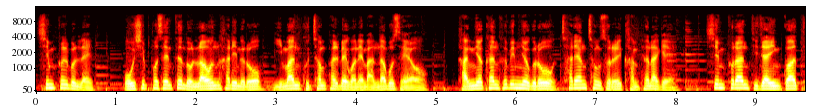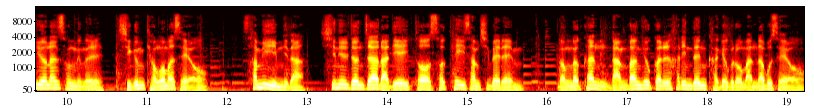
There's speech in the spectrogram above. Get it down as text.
심플 블랙 50% 놀라운 할인으로 29,800원에 만나보세요. 강력한 흡입력으로 차량 청소를 간편하게 심플한 디자인과 뛰어난 성능을 지금 경험하세요. 3위입니다. 신일전자 라디에이터 서 K30LM 넉넉한 난방 효과를 할인된 가격으로 만나보세요.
